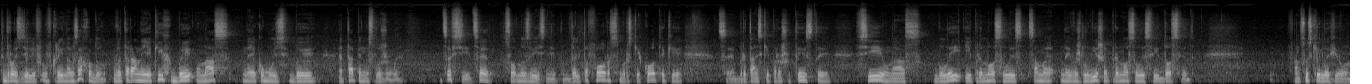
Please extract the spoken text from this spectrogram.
підрозділів в країнах Заходу, ветерани яких би у нас на якомусь би етапі не служили. Це всі. Це славнозвісні там Дельта Форс, морські котики, це британські парашутисти. Всі у нас були і приносили саме найважливіше, приносили свій досвід. Французький легіон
